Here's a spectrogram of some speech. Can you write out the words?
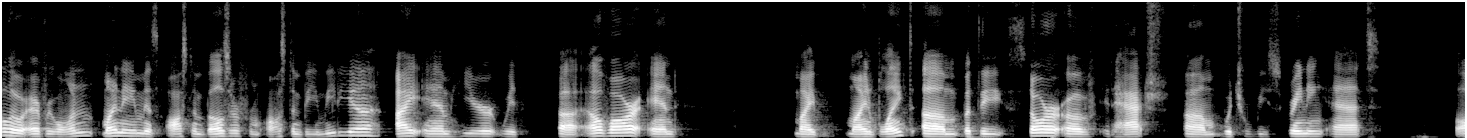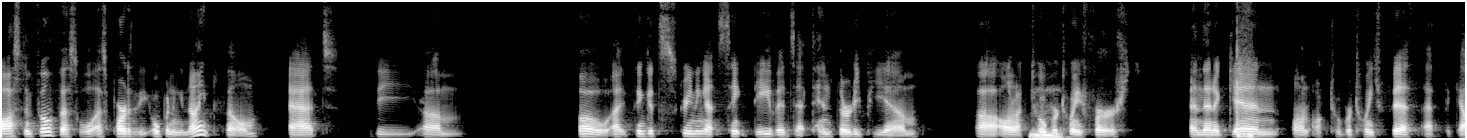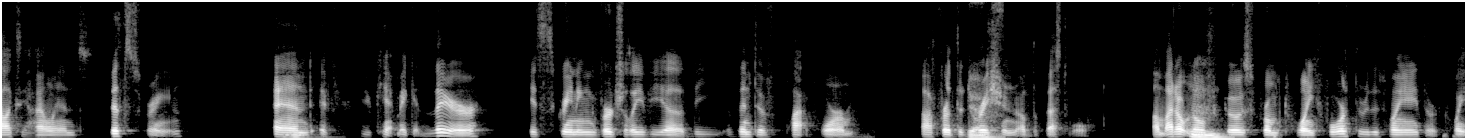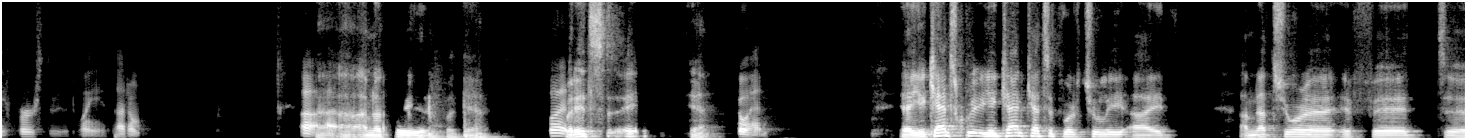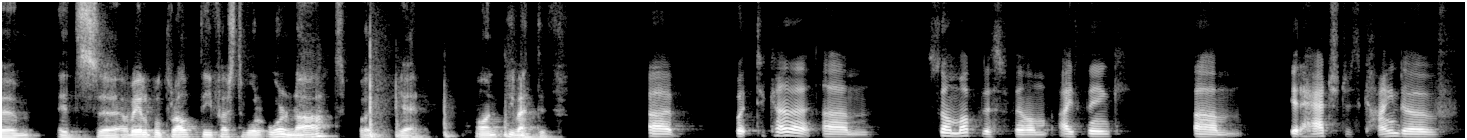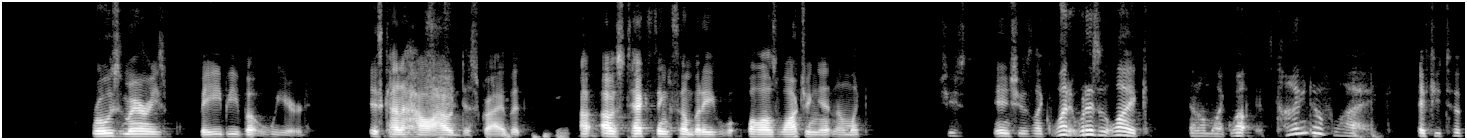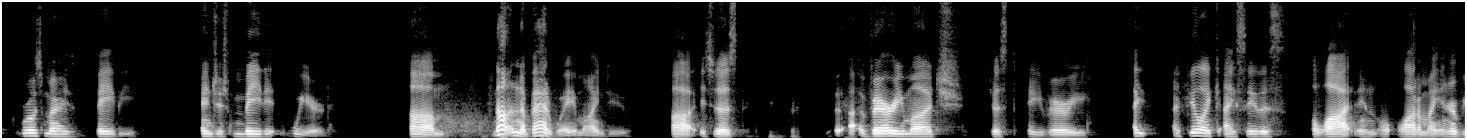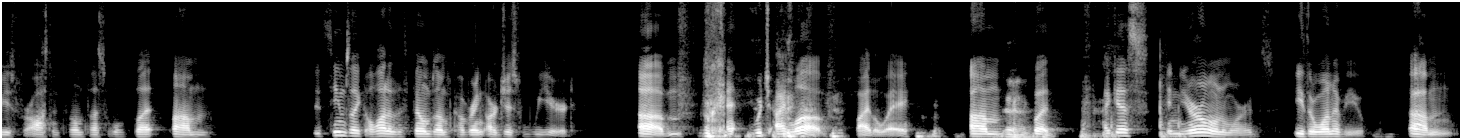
Hello, everyone. My name is Austin Belzer from Austin B Media. I am here with uh, Elvar, and my mind blanked. Um, but the star of It Hatched, um, which will be screening at the Austin Film Festival as part of the opening night film at the um, oh, I think it's screening at St. David's at 10:30 p.m. Uh, on October Mm. 21st, and then again on October 25th at the Galaxy Highlands fifth screen. And if you can't make it there, it's screening virtually via the Eventive platform uh, for the duration of the festival. Um, I don't know if it Mm. goes from 24th through the 28th or 21st through the 28th. I don't. Uh, Uh, I- I'm not sure either, but yeah, but but it's it, yeah, go ahead. yeah. You can't you can't catch it virtually. I I'm not sure uh, if it um, it's uh, available throughout the festival or not, but yeah, on Eventive. Uh, but to kind of um, sum up this film, I think um, it hatched as kind of Rosemary's Baby, but weird. Is kind of how I would describe it. I, I was texting somebody while I was watching it, and I'm like, she's and she was like, "What? What is it like?" And I'm like, "Well, it's kind of like if you took Rosemary's Baby and just made it weird. Um, not in a bad way, mind you. Uh, it's just uh, very much just a very I, I feel like I say this a lot in a lot of my interviews for Austin Film Festival, but um, it seems like a lot of the films I'm covering are just weird, um, Okay. which I love, by the way. Um, Yeah. But I guess in your own words, either one of you, um,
